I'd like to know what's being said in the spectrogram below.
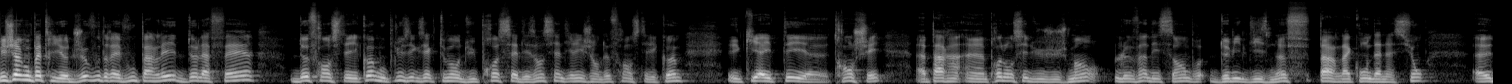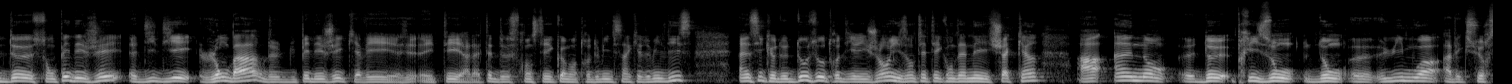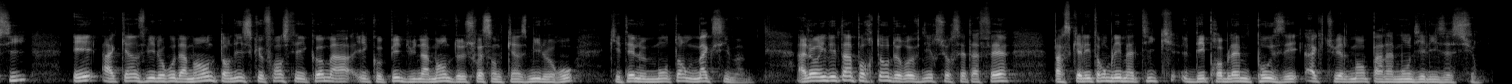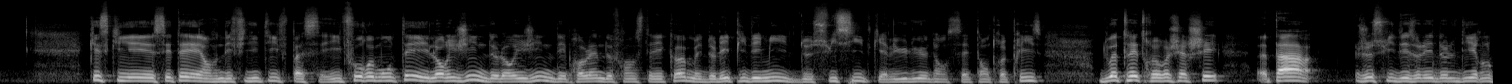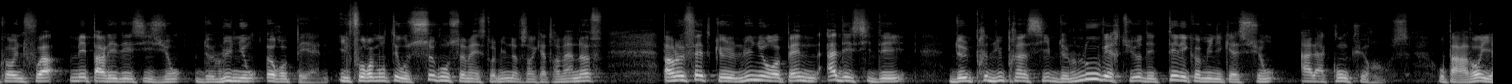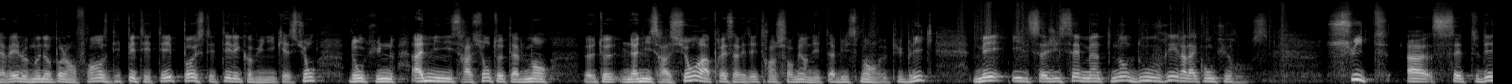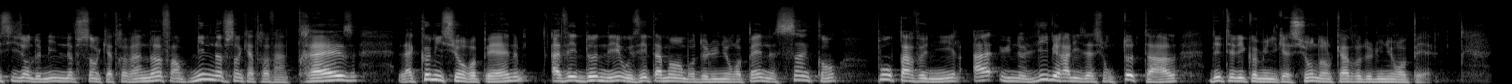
Mes chers compatriotes, je voudrais vous parler de l'affaire de France Télécom, ou plus exactement du procès des anciens dirigeants de France Télécom, qui a été euh, tranché euh, par un, prononcé du jugement le 20 décembre 2019 par la condamnation euh, de son PDG Didier Lombard, du PDG qui avait été à la tête de France Télécom entre 2005 et 2010, ainsi que de deux autres dirigeants. Ils ont été condamnés chacun à un an de prison, dont huit mois avec sursis, et à 15 000 euros d'amende, tandis que France Télécom a écopé d'une amende de 75 000 euros, qui était le montant maximum. Alors il est important de revenir sur cette affaire parce qu'elle est emblématique des problèmes posés actuellement par la mondialisation. Qu'est-ce qui s'était en définitive passé? Il faut remonter l'origine de l'origine des problèmes de France Télécom et de l'épidémie de suicide qui avait eu lieu dans cette entreprise doit être recherchée par je suis désolé de le dire encore une fois, mais par les décisions de l'Union européenne. Il faut remonter au second semestre 1989 par le fait que l'Union européenne a décidé du principe de l'ouverture des télécommunications à la concurrence. Auparavant, il y avait le monopole en France des PTT, Postes et Télécommunications, donc une administration totalement euh, une administration. Après, ça avait été transformé en établissement euh, public. Mais il s'agissait maintenant d'ouvrir à la concurrence. Suite à cette décision de 1989, en 1993, la Commission européenne avait donné aux États membres de l'Union européenne cinq ans pour parvenir à une libéralisation totale des télécommunications dans le cadre de l'Union européenne.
